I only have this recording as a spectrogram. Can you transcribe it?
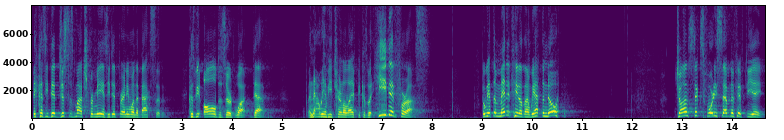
Because he did just as much for me as he did for anyone that backslidden. Because we all deserved what? Death. But now we have eternal life because what he did for us. But we have to meditate on that. We have to know. John 6, 47 to 58.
